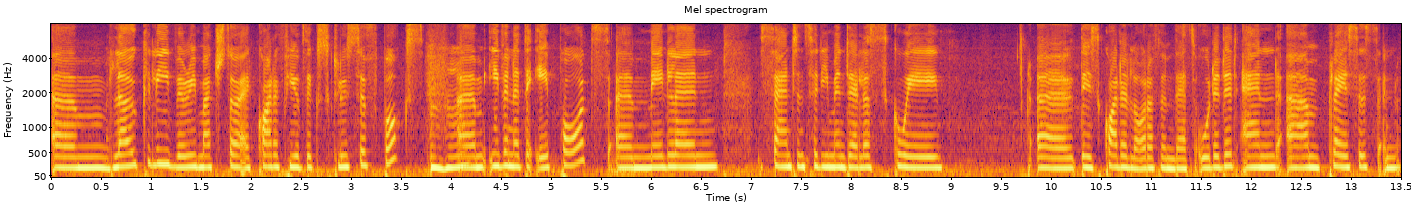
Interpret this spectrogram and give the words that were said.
um, locally, very much so, at quite a few of the exclusive books. Um, even at the airports, um, Menlyn, Sandton City, Mandela Square. Uh, there's quite a lot of them that's ordered it, and um, places and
